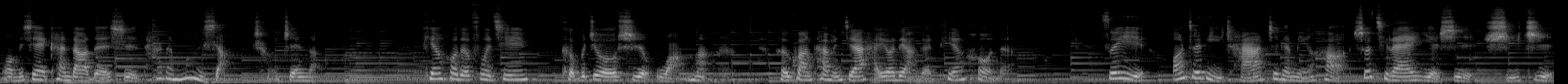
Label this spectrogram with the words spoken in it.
我们现在看到的是他的梦想成真了。天后的父亲可不就是王吗？何况他们家还有两个天后呢，所以王者理查这个名号说起来也是实至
